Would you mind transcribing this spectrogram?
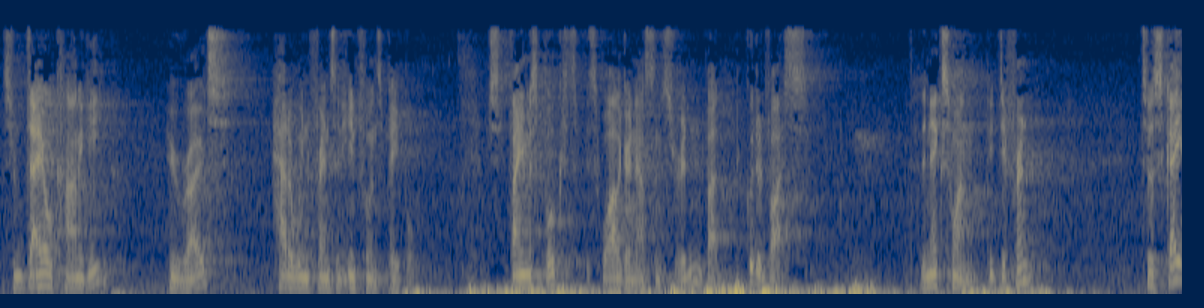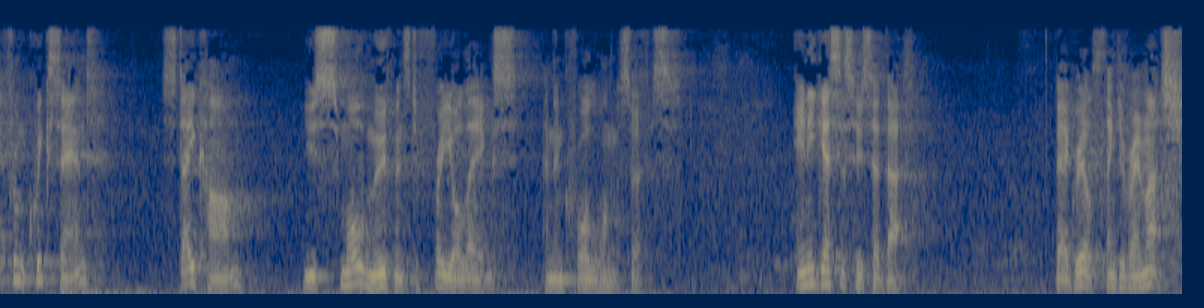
It's from Dale Carnegie, who wrote How to Win Friends and Influence People. It's a famous book. It's a while ago now since it's written, but good advice. The next one, a bit different. To escape from quicksand, stay calm, use small movements to free your legs, and then crawl along the surface. Any guesses who said that? Bear Grylls, thank you very much.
